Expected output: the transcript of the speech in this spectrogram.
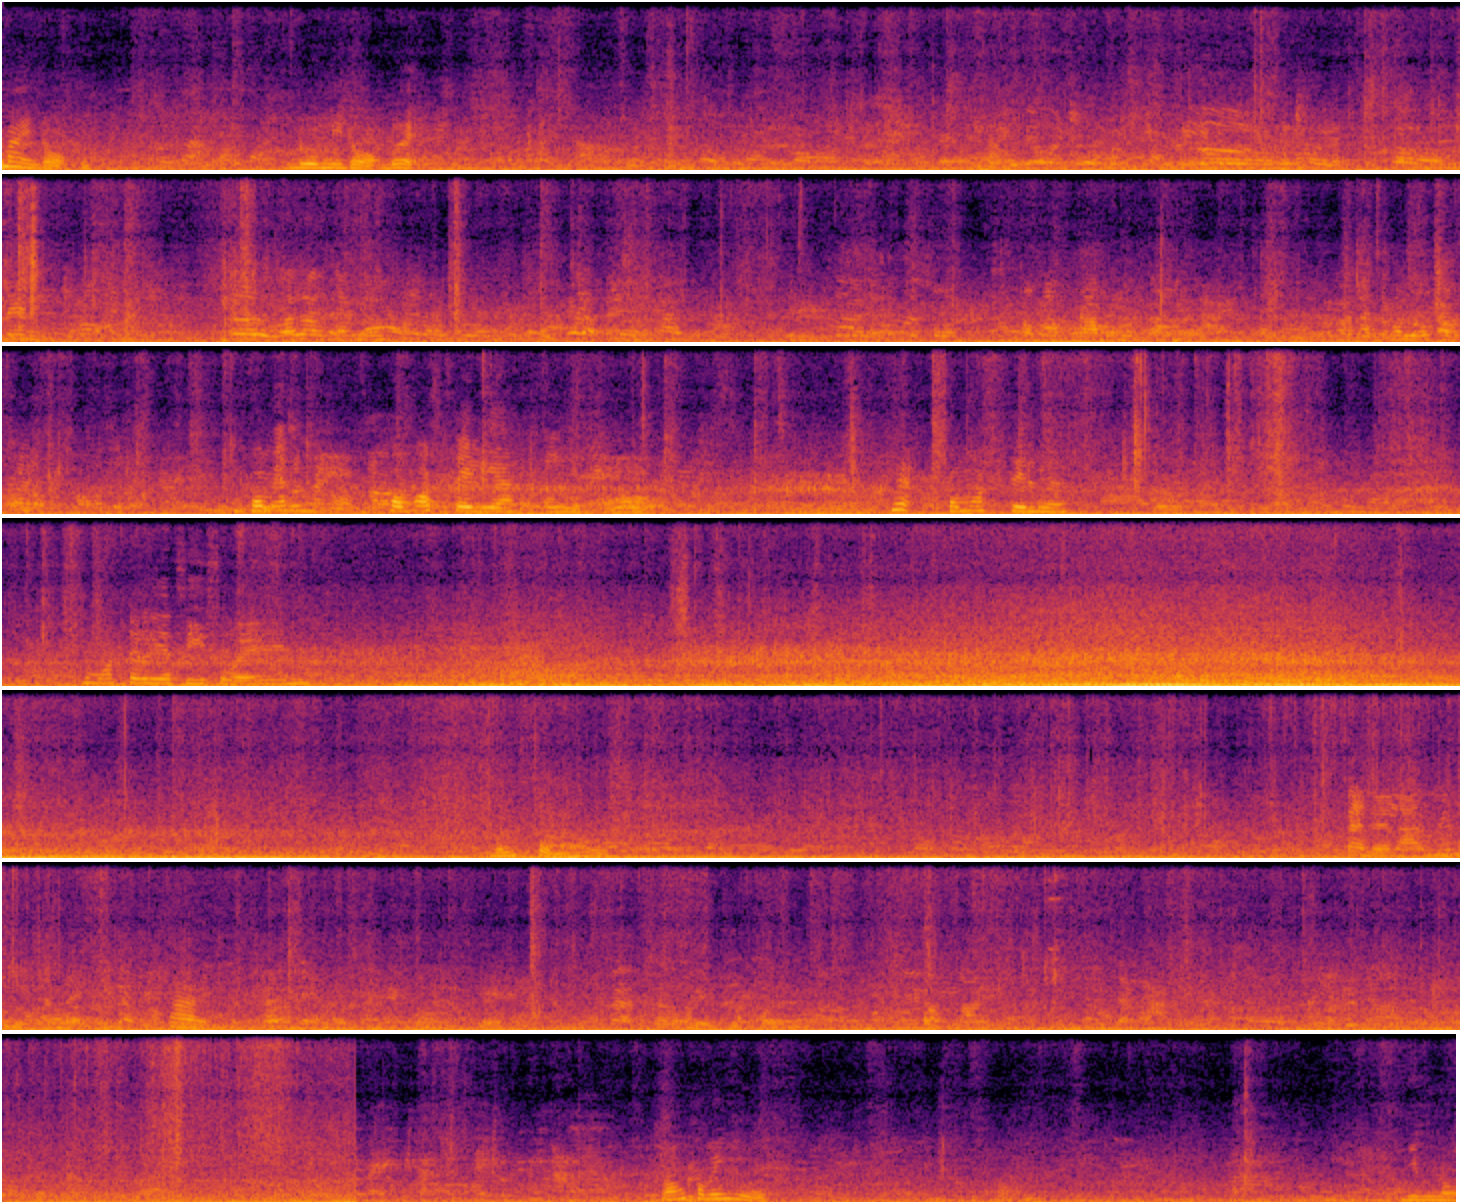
ไม่ดอกดิดูมีดอกด้วย เล่น เออหรือว่าเราจะมีผมเอสผมออสเตรเลีย เนี่ยผมออสเตรเลียผมออสเตรเลียสีสวย มือนสนเลยแต่ในร้านไม่มีอันไหนที่แบบใช่แจกน้องเขาไม่อยู่ ยิมโน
